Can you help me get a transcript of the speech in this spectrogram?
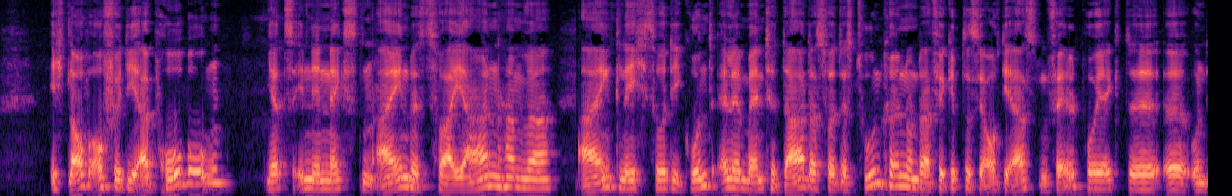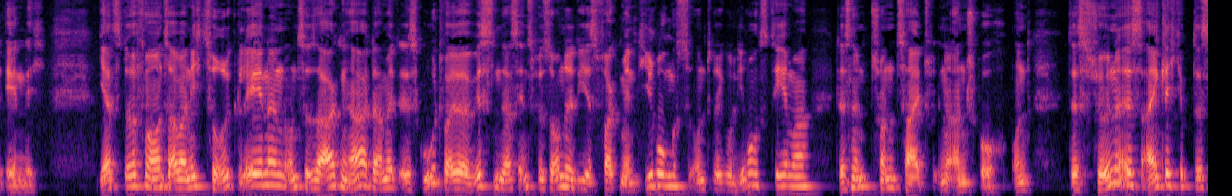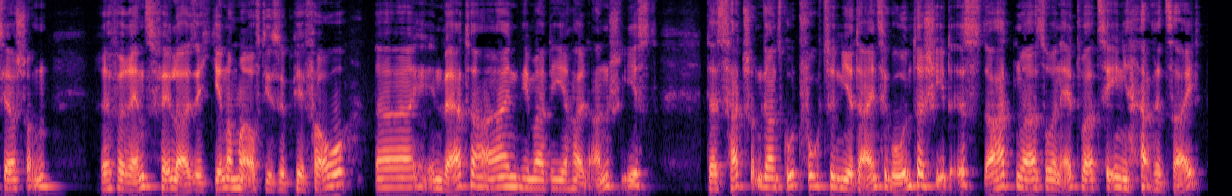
Ich glaube auch für die Erprobung jetzt in den nächsten ein bis zwei Jahren haben wir eigentlich so die Grundelemente da, dass wir das tun können und dafür gibt es ja auch die ersten Feldprojekte äh, und ähnlich. Jetzt dürfen wir uns aber nicht zurücklehnen und zu sagen, ja, damit ist gut, weil wir wissen, dass insbesondere dieses Fragmentierungs- und Regulierungsthema, das nimmt schon Zeit in Anspruch. Und das Schöne ist, eigentlich gibt es ja schon Referenzfälle. Also ich gehe nochmal auf diese PV-Inverter äh, ein, wie man die halt anschließt. Das hat schon ganz gut funktioniert. Der einzige Unterschied ist, da hatten wir so in etwa zehn Jahre Zeit.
